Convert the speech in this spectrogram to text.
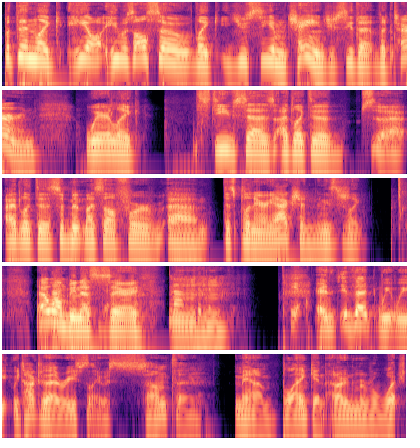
But then like he he was also like you see him change. You see the the turn where like Steve says, "I'd like to uh, I'd like to submit myself for um, disciplinary action," and he's just like, "That won't be necessary." Not today. And that we, we we talked about that recently. It was something. Man, I'm blanking. I don't even remember what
